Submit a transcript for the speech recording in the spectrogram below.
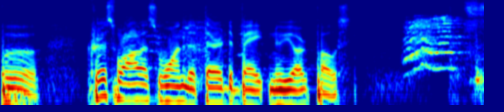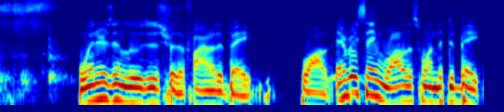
Boo. Chris Wallace won the third debate. New York Post. Winners and losers for the final debate. Wallace. Everybody's saying Wallace won the debate.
